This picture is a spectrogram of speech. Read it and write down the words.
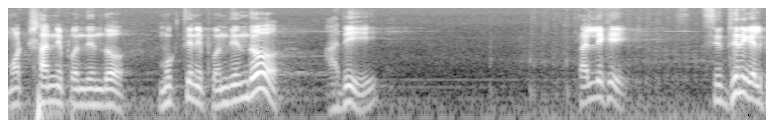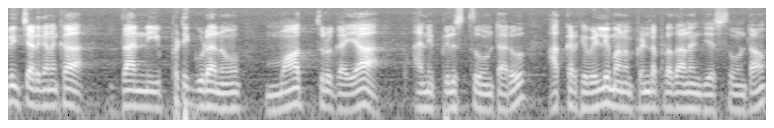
మోక్షాన్ని పొందిందో ముక్తిని పొందిందో అది తల్లికి సిద్ధిని కల్పించాడు గనక దాన్ని ఇప్పటికి కూడాను మాతృగయ అని పిలుస్తూ ఉంటారు. అక్కడికి వెళ్ళి మనం పిండ ప్రదానం చేస్తూ ఉంటాం.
